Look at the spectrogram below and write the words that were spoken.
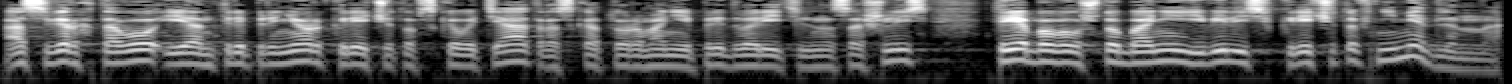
А сверх того и антрепренер Кречетовского театра, с которым они предварительно сошлись, требовал, чтобы они явились в Кречетов немедленно,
